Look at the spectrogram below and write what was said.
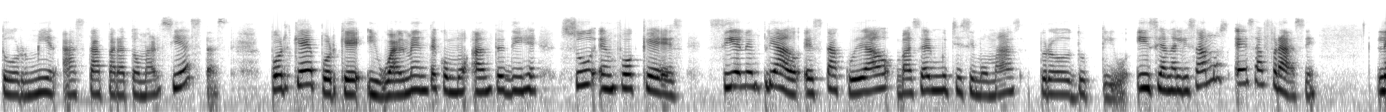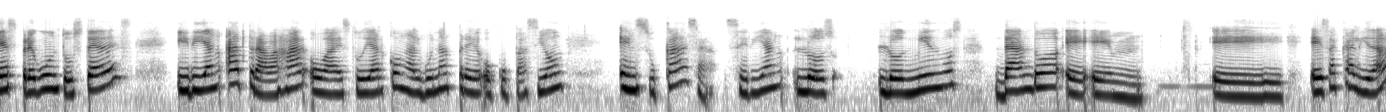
dormir, hasta para tomar siestas. ¿Por qué? Porque igualmente, como antes dije, su enfoque es, si el empleado está cuidado, va a ser muchísimo más productivo. Y si analizamos esa frase, les pregunto, ¿ustedes irían a trabajar o a estudiar con alguna preocupación en su casa serían los, los mismos dando eh, em, eh, esa calidad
